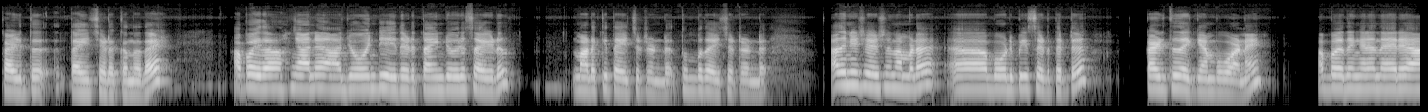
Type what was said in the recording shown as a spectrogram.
കഴുത്ത് തയ്ച്ചെടുക്കുന്നത്. അപ്പോൾ ഇതാ ഞാൻ ആ ജോയിന്റ് ചെയ്തെടുത്ത് അതിന്റെ ഒരു സൈഡ് മടക്കി തയ്ച്ചിട്ടുണ്ട് തുമ്പ് തയ്ച്ചിട്ടുണ്ട്. അതിനുശേഷം നമ്മുടെ ബോഡി പീസ് എടുത്തിട്ട് കഴുത്ത് തയ്ക്കാൻ പോവുകയാണേ അപ്പോൾ ഇതിങ്ങനെ നേരെ ആ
